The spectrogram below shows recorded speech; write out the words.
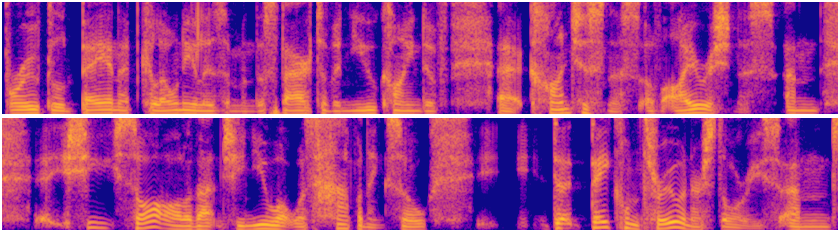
brutal bayonet colonialism and the start of a new kind of uh, consciousness of Irishness. And uh, she saw all of that and she knew what was happening. So they come through in her stories. And,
